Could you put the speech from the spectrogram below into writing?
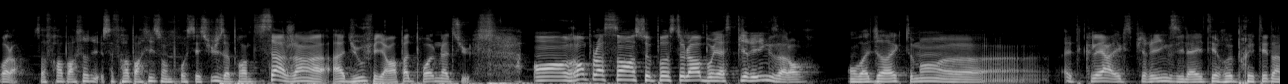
Voilà, ça fera partie, ça fera partie de son processus d'apprentissage hein, à Diouf et il y aura pas de problème là-dessus. En remplaçant à ce poste-là, bon il y a Spearings. Alors on va directement euh, être clair avec Spearings. Il a été reprêté dans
